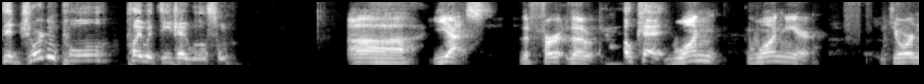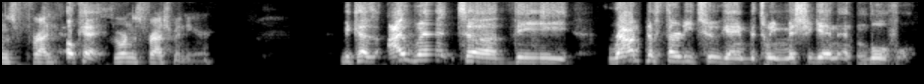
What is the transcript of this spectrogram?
Did Jordan Poole play with DJ Wilson? Uh, yes. The first, the okay, one one year, Jordan's fresh. Okay, Jordan's freshman year. Because I went to the round of 32 game between Michigan and Louisville.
